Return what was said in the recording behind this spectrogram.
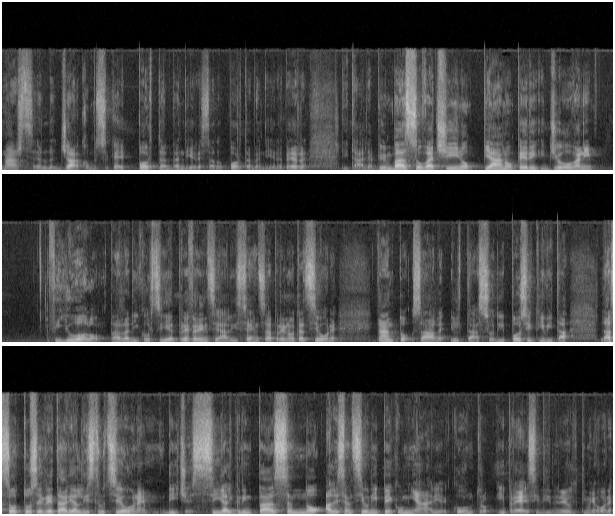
Marcel Jacobs che è portabandiere, è stato portabandiere per l'Italia. Più in basso vaccino, piano per i giovani. Figliuolo parla di corsie preferenziali senza prenotazione tanto sale il tasso di positività. La sottosegretaria all'istruzione dice sì al Green Pass, no alle sanzioni pecuniarie contro i presidi nelle ultime ore.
